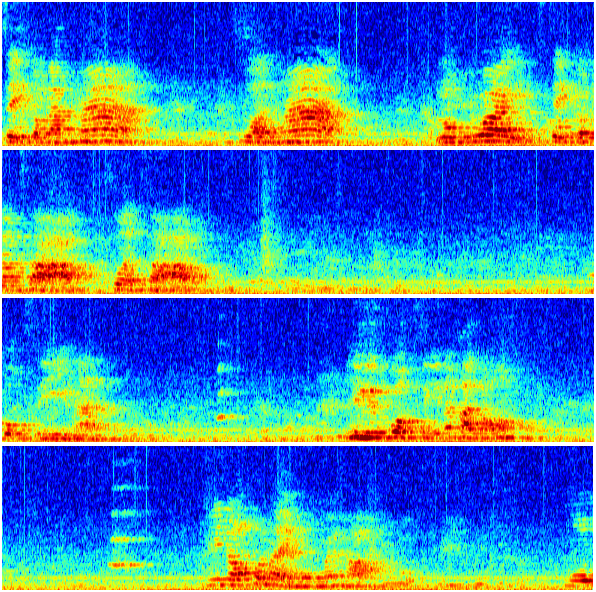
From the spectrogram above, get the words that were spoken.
เศษกำลังห้า ส่วนห้าลบด้วยเศษกำลังสามส่วนสามบวกสี่อะอย่าลืมบวกสี่นะคะน้องมีน้องคนไหนงงไหมคะงง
